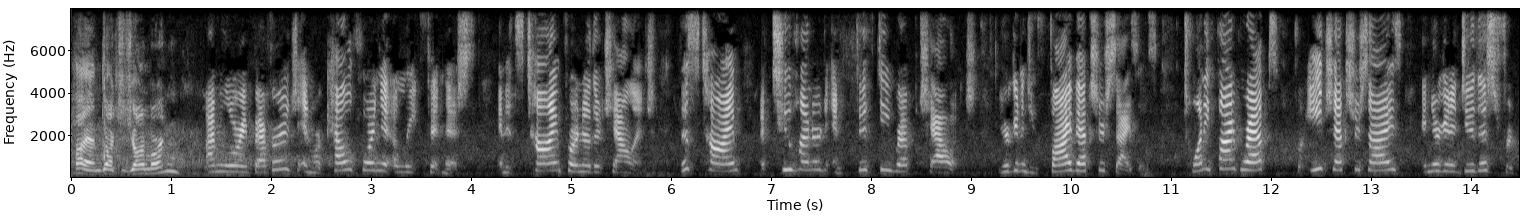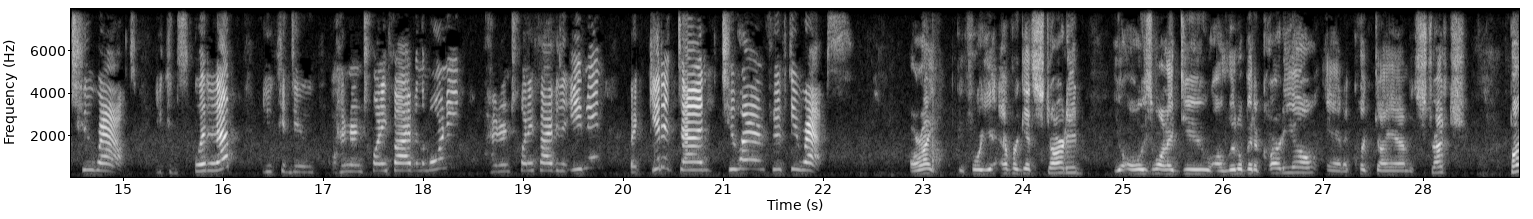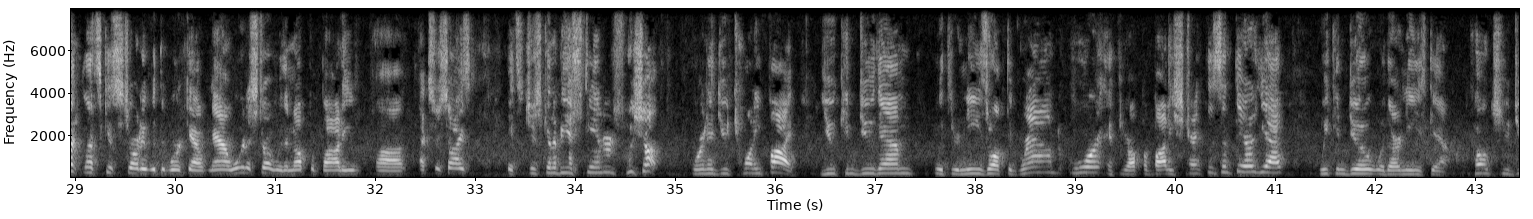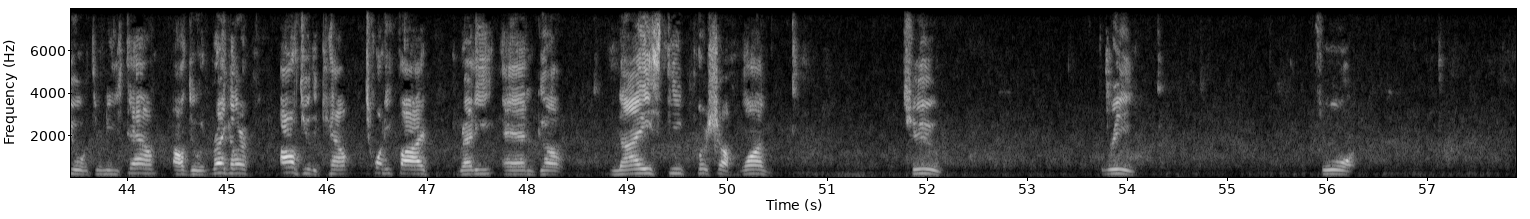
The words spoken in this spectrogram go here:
Hi, I'm Dr. John Martin. I'm Lori Beveridge, and we're California Elite Fitness, and it's time for another challenge. This time, a 250 rep challenge. You're going to do five exercises, 25 reps for each exercise, and you're going to do this for two rounds. You can split it up. You can do 125 in the morning, 125 in the evening, but get it done 250 reps. All right, before you ever get started, you always want to do a little bit of cardio and a quick dynamic stretch. But let's get started with the workout now. We're going to start with an upper body uh, exercise. It's just going to be a standard push-up. We're going to do 25. You can do them with your knees off the ground, or if your upper body strength isn't there yet, we can do it with our knees down. Coach, you do it with your knees down. I'll do it regular. I'll do the count. 25, ready, and go. Nice deep push-up. One, two, three, four,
